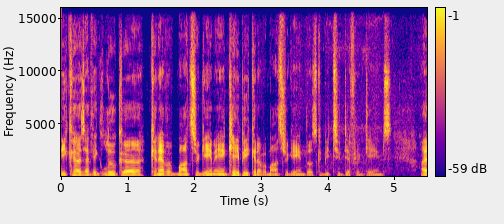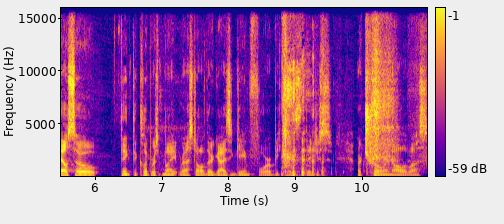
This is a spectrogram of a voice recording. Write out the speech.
because I think Luka can have a monster game and KP could have a monster game. Those could be two different games. I also think the Clippers might rest all of their guys in game four because they just are trolling all of us.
